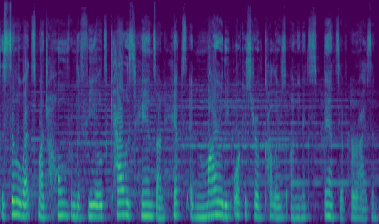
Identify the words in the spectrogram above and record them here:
the silhouettes march home from the fields, calloused hands on hips admire the orchestra of colors on an expansive horizon.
